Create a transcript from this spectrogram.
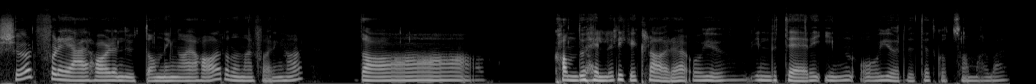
sjøl, fordi jeg har den utdanninga jeg har, og den erfaringa jeg har, da kan du heller ikke klare å invitere inn og gjøre det til et godt samarbeid.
